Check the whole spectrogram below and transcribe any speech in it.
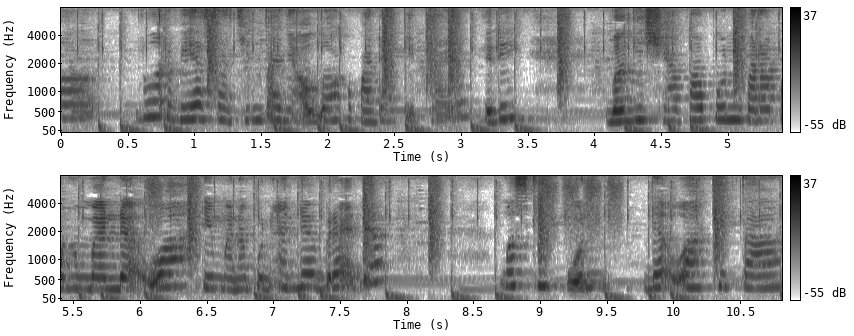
uh, luar biasa cintanya Allah kepada kita ya. Jadi bagi siapa pun para pengemban dakwah di mana pun anda berada, meskipun dakwah kita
